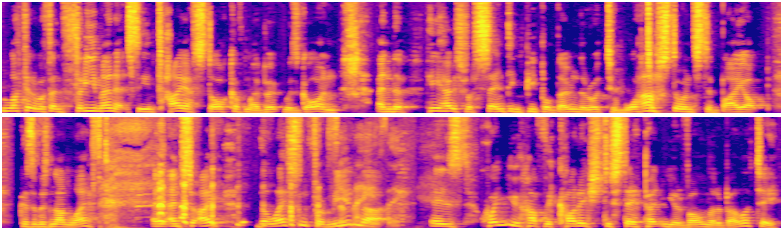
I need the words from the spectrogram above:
literally within three minutes, the entire stock of my book was gone, and the Hay House were sending people down the road to Waterstones oh. to buy up because there was none left. and, and, so I, the lesson for me amazing. in that is when you have the courage to step into your vulnerability,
